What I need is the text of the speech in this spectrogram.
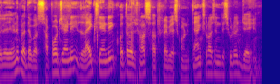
తెలియజేయండి. ప్రతి ఒక్కరు సపోర్ట్ చేయండి లైక్ చేయండి కొత్తగా చూసిన సబ్స్క్రైబ్ చేసుకోండి. Thanks for watching this video Jai Hind.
